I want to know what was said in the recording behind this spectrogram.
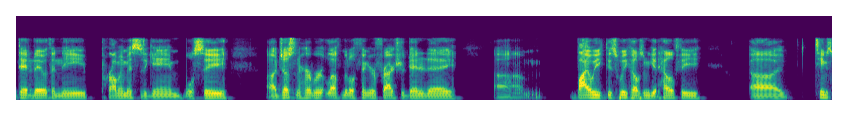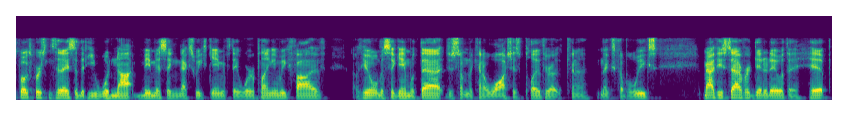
day to day with a knee, probably misses a game. We'll see. Uh, Justin Herbert, left middle finger fracture, day to day. Um, bye week this week helps him get healthy. Uh, team spokesperson today said that he would not be missing next week's game if they were playing in week five. Uh, he won't miss a game with that. Just something to kind of watch his play throughout kind of next couple of weeks. Matthew Stafford, day to day with a hip.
